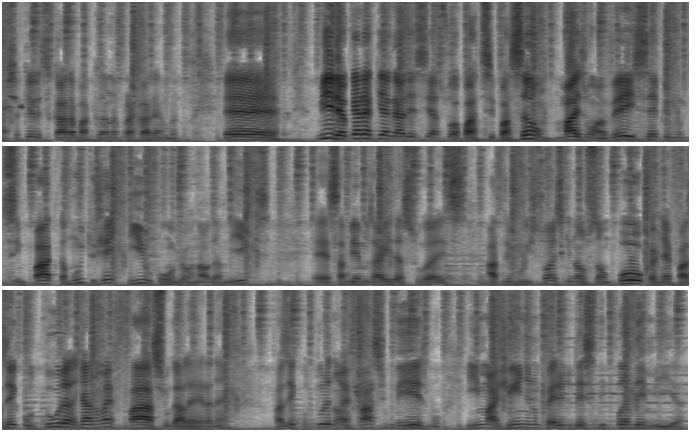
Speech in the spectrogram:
Acho aqueles caras bacana pra caramba. É, Miriam, eu quero aqui agradecer a sua participação, mais uma vez, sempre muito simpática, muito gentil com o Jornal da Mix. É, sabemos aí das suas atribuições, que não são poucas, né? Fazer cultura já não é fácil, galera, né? Fazer cultura não é fácil mesmo. E imagine num período desse de pandemia.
